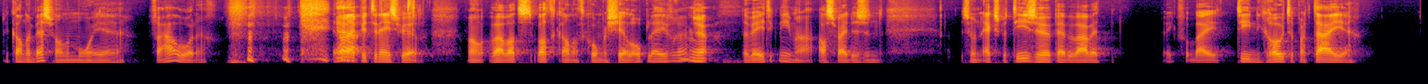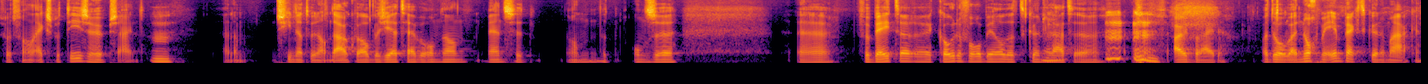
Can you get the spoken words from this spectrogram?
dan kan er best wel een mooi eh, verhaal worden. en dan Ja. heb je het ineens weer. Wel, wat, wat kan dat commercieel opleveren? Ja. Dat weet ik niet. Maar als wij dus een, zo'n expertisehub hebben waar we ik bij tien grote partijen een soort van expertisehub zijn, Hm. ja, dan, misschien dat we dan daar ook wel budget hebben om dan mensen dan dat onze eh verbeter codevoorbeelden te kunnen Ja. laten uitbreiden. Waardoor wij nog meer impact kunnen maken.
